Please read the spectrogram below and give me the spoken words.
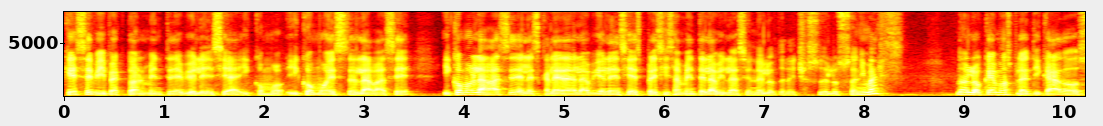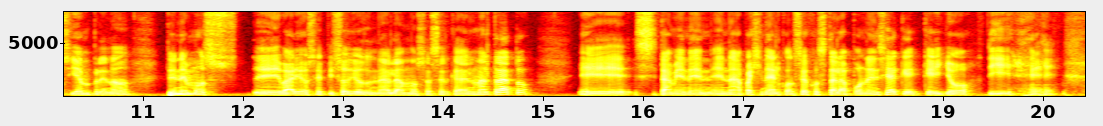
que se vive actualmente de violencia y cómo, y cómo esta es la base y cómo la base de la escalera de la violencia es precisamente la violación de los derechos de los animales. ¿No? Lo que hemos platicado siempre, ¿no? Tenemos eh, varios episodios donde hablamos acerca del maltrato. Eh, si también en, en la página del consejo está la ponencia que, que yo di,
